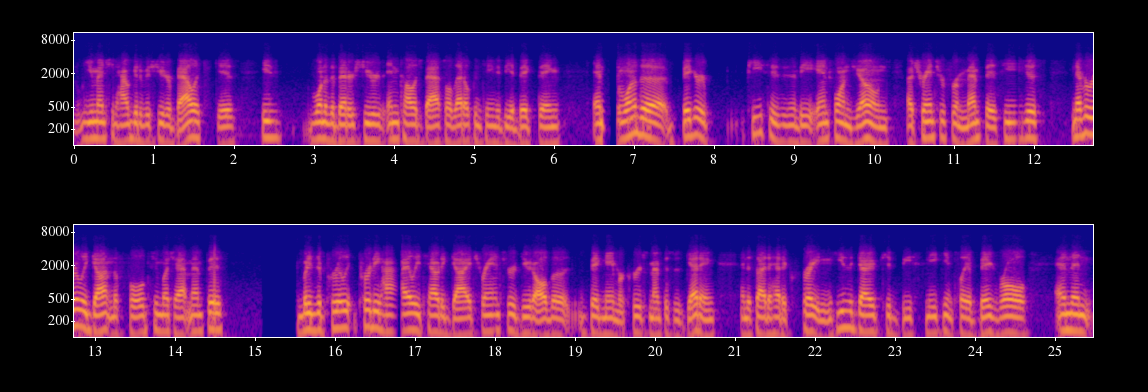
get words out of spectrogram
you mentioned how good of a shooter Ballock is. He's one of the better shooters in college basketball. That'll continue to be a big thing. And one of the bigger pieces is going to be Antwann Jones, a transfer from Memphis. He just never really got in the fold too much at Memphis, but he's a pretty, pretty highly touted guy, transferred due to all the big name recruits Memphis was getting, and decided to head to Creighton. He's a guy who could be sneaky and play a big role. And then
